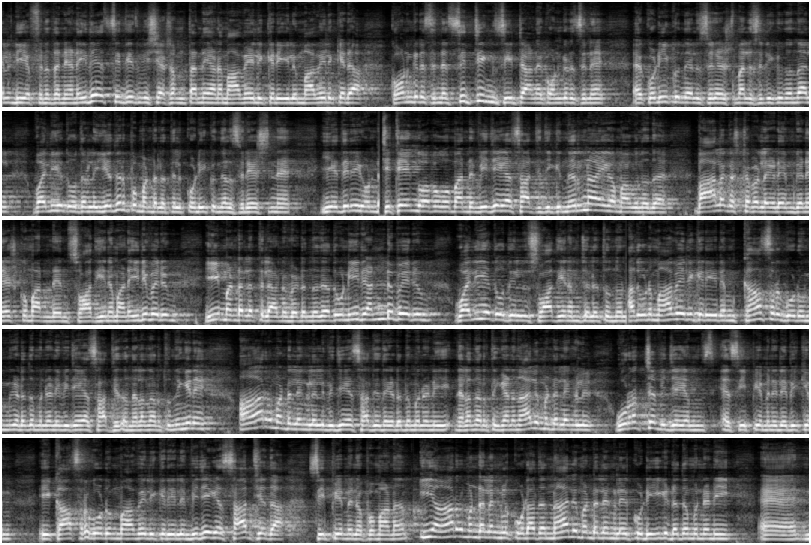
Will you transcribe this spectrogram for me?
എൽ ഡി എഫിന് തന്നെയാണ്. ഇതേ സ്ഥിതി വിശേഷം തന്നെയാണ് മാവേലിക്കരയിലും. മാവേലിക്കര കോൺഗ്രസിന്റെ സിറ്റിംഗ് സീറ്റാണ് കോൺഗ്രസിനെ കൊടിക്കുന്നേൽ സുരേഷ് മത്സരിക്കുന്നു. എന്നാൽ വലിയ തോതിലുള്ള എതിർപ്പ് മണ്ഡലത്തിൽ കൊടിക്കുന്നേൽ സുരേഷിന് എതിരെയുണ്ട്. ചിറ്റയം ഗോപകുമാറിന്റെ വിജയ സാധ്യതയ്ക്ക് നിർണായകമാകുന്നത് ബാലകൃഷ്ണപിള്ളയുടെയും ഗണേഷ് കുമാറിന്റെയും സ്വാധീനമാണ്. ഇരുവരും ഈ മണ്ഡലത്തിലാണ് വിടുന്നത്. അതുകൊണ്ട് ഈ രണ്ടുപേരും വലിയ തോതിൽ സ്വാധീനം ചെലുത്തുന്നുണ്ട്. അതുകൊണ്ട് മാവേലിക്കരയിലും കാസർഗോഡും ഇടതുമുന്നണി വിജയ സാധ്യത നിലനിർത്തുന്നു. ഇങ്ങനെ ആറ് മണ്ഡലങ്ങളിൽ വിജയ സാധ്യത ഇടതുമുന്നണി നിലനിർത്തുകയാണ്. നാല് മണ്ഡലങ്ങളിൽ ഉറച്ച വിജയം സി പി എമ്മിന് ലഭിക്കും. ഈ കാസർഗോഡും മാവേലിക്കരയിലും വിജയ സാധ്യത സി പി എമ്മിനൊപ്പമാണ്. ഈ ആറ് മണ്ഡലങ്ങൾ കൂടാതെ നാല് മണ്ഡലങ്ങളിൽ കൂടി ഇടതുമുന്നണി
